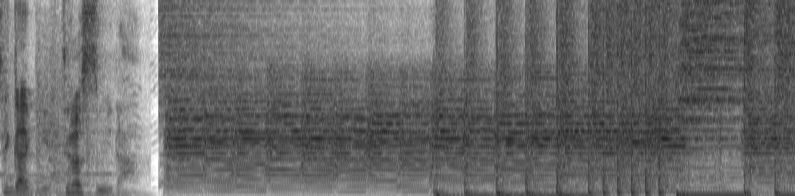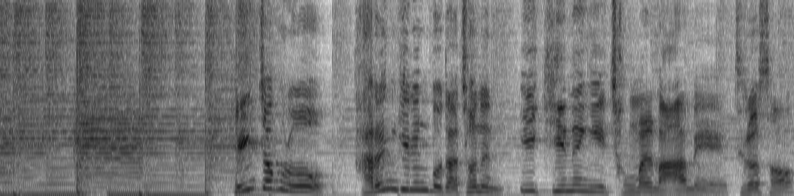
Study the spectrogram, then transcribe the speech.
생각이 들었습니다. 개인적으로 다른 기능보다 저는 이 기능이 정말 마음에 들어서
